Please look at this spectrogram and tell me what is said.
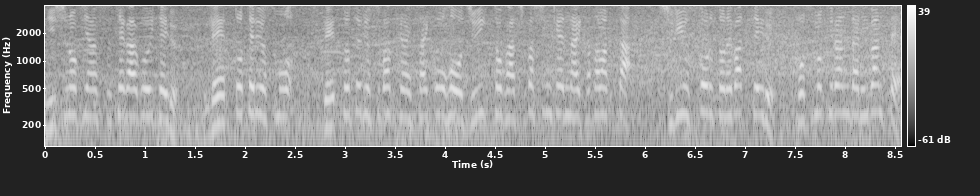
西のフィアンス手が動いている。レッドテリオスもレッドテリオスわずかに最高峰11頭が8馬身圏内固まった。シリウスコルト粘っている。コスモ・キランダ2番手。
